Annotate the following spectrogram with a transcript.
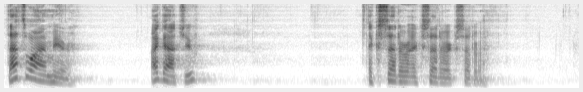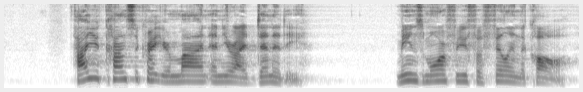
that's why I'm here. I got you. Etc., etc., etc. How you consecrate your mind and your identity means more for you fulfilling the call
